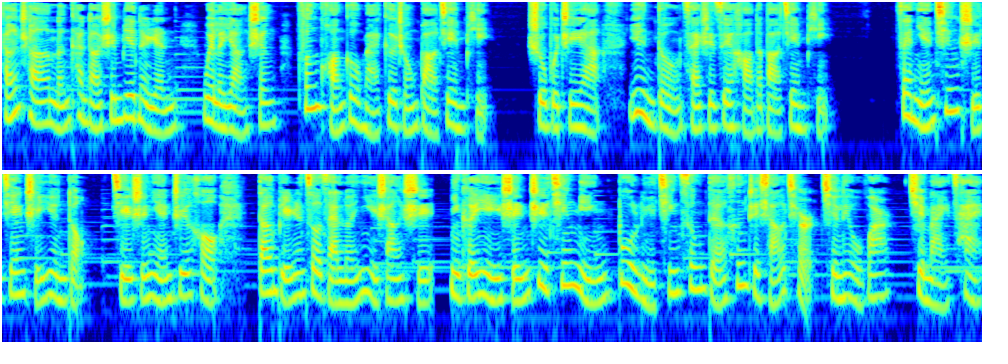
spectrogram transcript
常常能看到身边的人为了养生疯狂购买各种保健品，殊不知呀，运动才是最好的保健品。在年轻时坚持运动，几十年之后，当别人坐在轮椅上时，你可以神志清明、步履轻松地哼着小曲儿去遛弯儿、去买菜、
